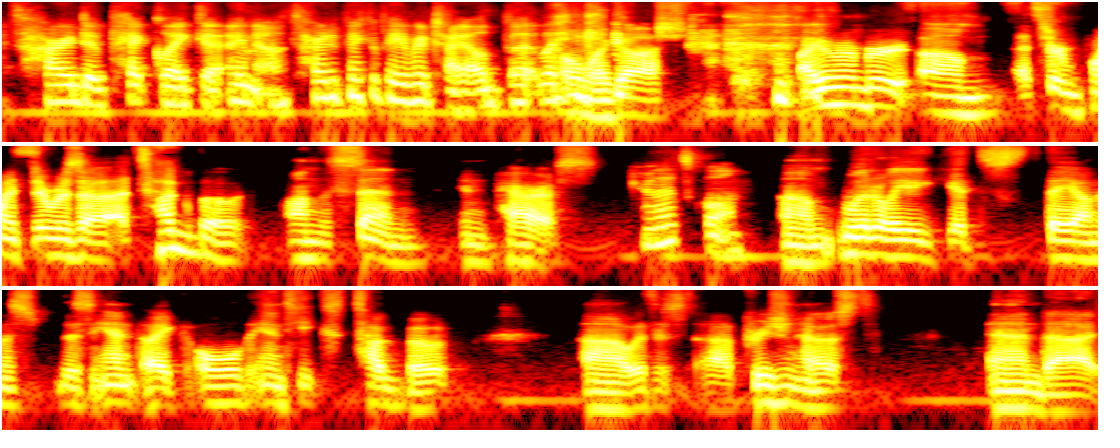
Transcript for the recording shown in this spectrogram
it's hard to pick. Like, a, I know it's hard to pick a favorite child, but like, oh my gosh, I remember um, at certain points there was a, a tugboat on the Seine in Paris Oh, that's cool. Um, literally, you get stay on this this ant, like old antique tugboat uh, with this uh, Parisian host, and uh,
